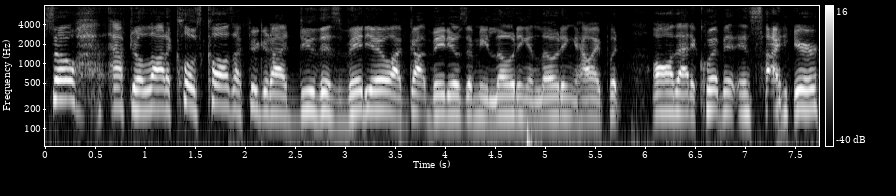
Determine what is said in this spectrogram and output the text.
So, after a lot of close calls, I figured I'd do this video. I've got videos of me loading and loading, how I put all that equipment inside here.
